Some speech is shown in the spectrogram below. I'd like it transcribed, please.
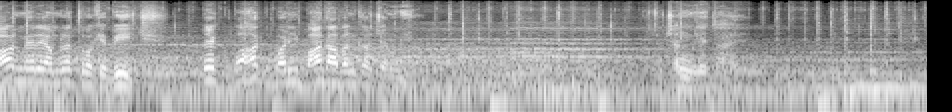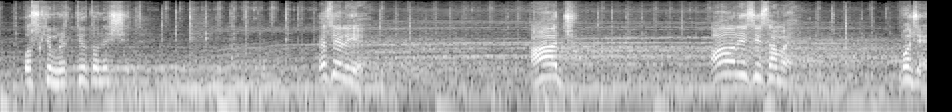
और मेरे अमृतत्व के बीच एक बहुत बड़ी बाधा बनकर जन्मी हो। जन्म लेता है। उसकी मृत्यु तो निश्चित है। इसीलिए आज और इसी समय मुझे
